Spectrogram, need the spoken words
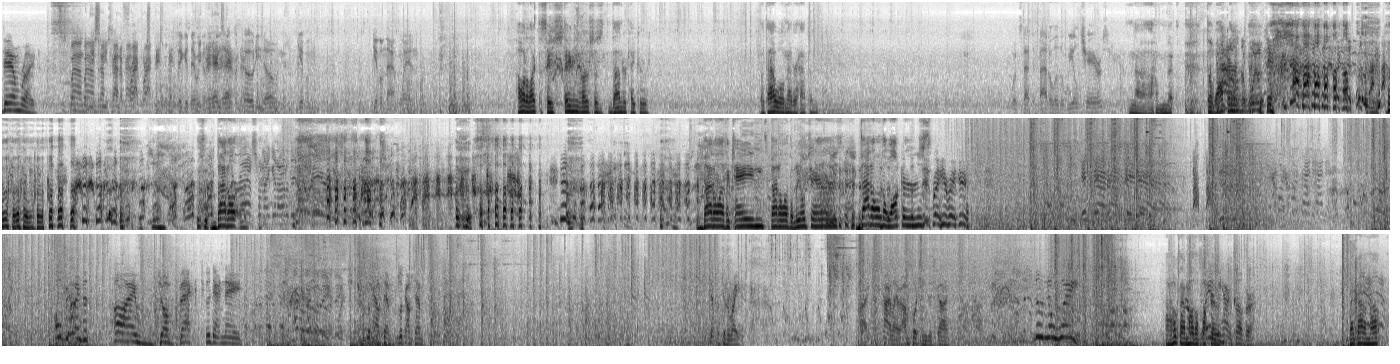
Damn right. This is bound, to be some, kind of practice piece. I figured they were going to do heads that for down. Cody though, and give him, give him that win. I would have liked to see Sting versus The Undertaker. But that will never happen. What's that? The Battle of the Wheelchairs? No, no. The Battle Walker. of the wheelchair. Battle. When I get out of this Battle of the Canes. Battle of the Wheelchairs. Battle of the Walkers. right here, right here. Get down and stay down. Pop, pop. Oh, behind us. Oh, I jumped back to that nade. Have a little of this. Look out, Tim. Look out, Tim. Step to the right. Alright, Tyler, I'm pushing this guy. Dude, no way! I hope that Way motherfucker. behind cover. I got him up.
